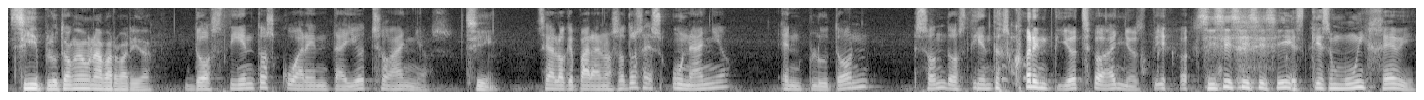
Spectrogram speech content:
Sí, Plutón es una barbaridad. 248 años. Sí. O sea, lo que para nosotros es un año, en Plutón son 248 años, tío. Sí, sí, sí, sí, sí. Es que es muy heavy.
